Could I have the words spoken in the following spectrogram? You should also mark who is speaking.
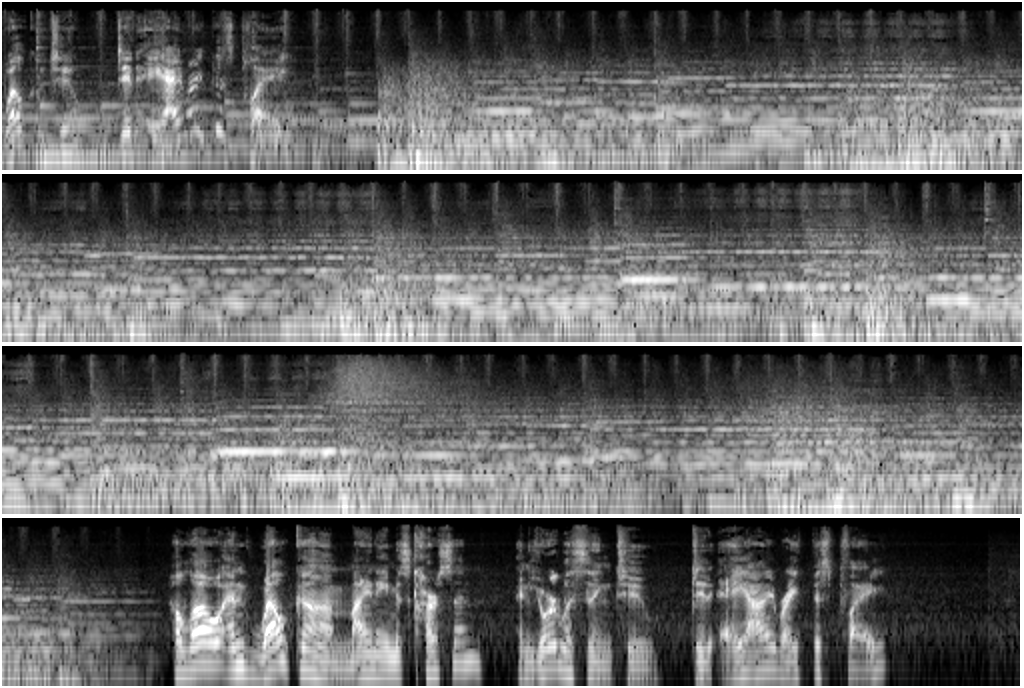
Speaker 1: Welcome to Did AI Write This Play? Hello and welcome. My name is Carson, and you're listening to Did AI Write This Play?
